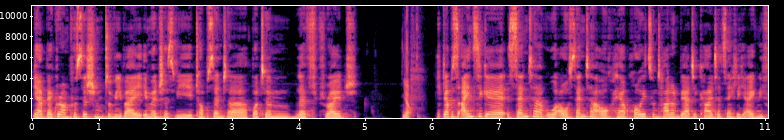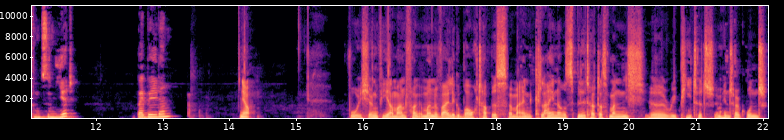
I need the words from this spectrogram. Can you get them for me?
Ja, Background Position, so wie bei Images wie Top Center, Bottom, Left, Right. Ja. Ich glaube, das einzige Center, wo auch Center auch horizontal und vertikal tatsächlich eigentlich funktioniert bei Bildern. Ja. Wo ich irgendwie am Anfang immer eine Weile gebraucht habe, ist, wenn man ein kleineres Bild hat, das man nicht äh, repeatet im Hintergrund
